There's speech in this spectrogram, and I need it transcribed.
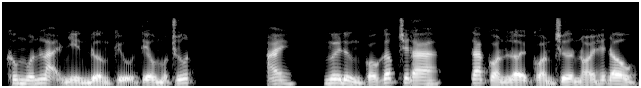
không muốn lại nhìn đường cựu tiêu một chút. Ai, ngươi đừng có gấp chết ta ta còn lời còn chưa nói hết đâu.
